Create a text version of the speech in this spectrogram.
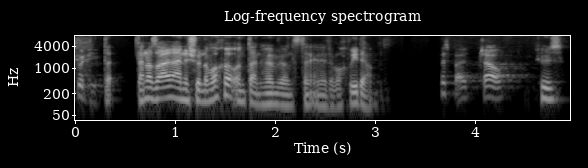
Gut. Dann also allen eine schöne Woche und dann hören wir uns dann Ende der Woche wieder. Bis bald. Ciao. Tschüss.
